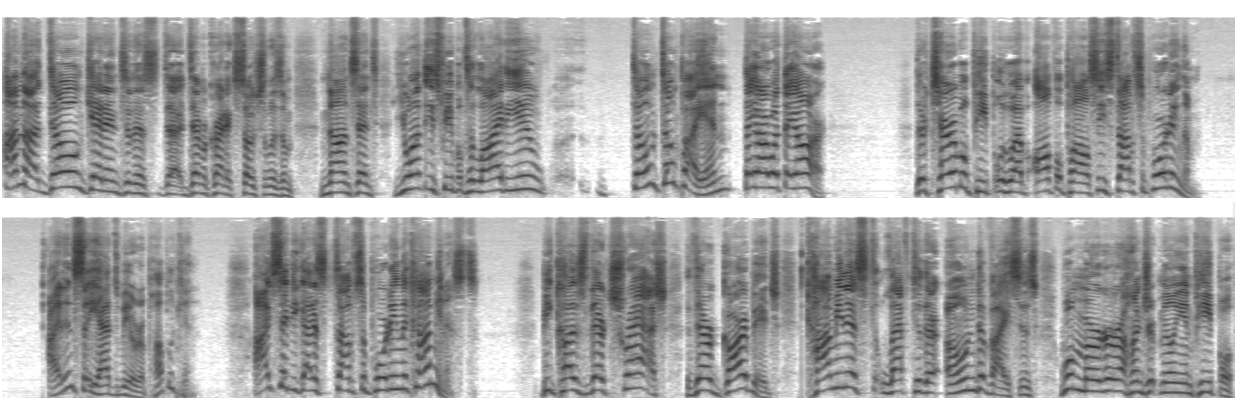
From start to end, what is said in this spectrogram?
I'm not, don't get into this uh, democratic socialism nonsense. You want these people to lie to you? Don't, don't buy in. They are what they are. They're terrible people who have awful policies. Stop supporting them. I didn't say you had to be a Republican. I said you got to stop supporting the communists because they're trash. They're garbage. Communists left to their own devices will murder 100 million people,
